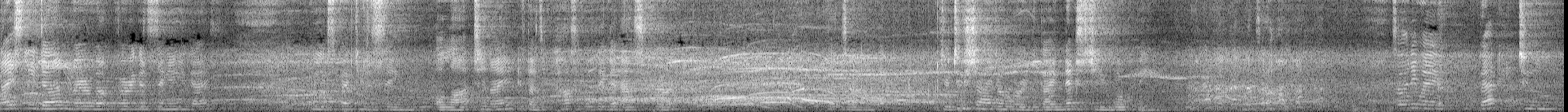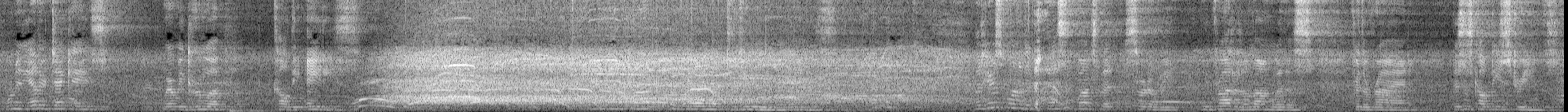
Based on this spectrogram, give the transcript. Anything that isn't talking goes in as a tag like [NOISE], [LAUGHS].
Nicely done, very well, very good singing, you guys. We expect you to sing a lot tonight, if that's a possible thing to ask for. But uh, if you're too shy, don't worry, the guy next to you won't be. So, [LAUGHS] so anyway, back to one of the other decades where we grew up called the 80s. Sort of we, we brought it along with us for the ride. This is called These Dreams.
